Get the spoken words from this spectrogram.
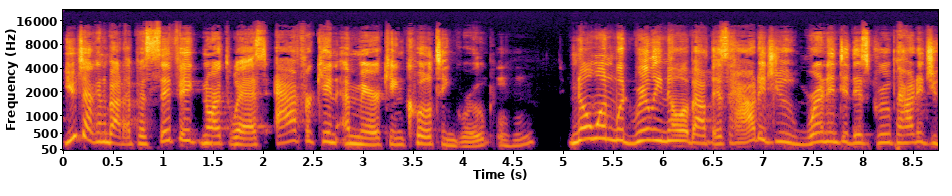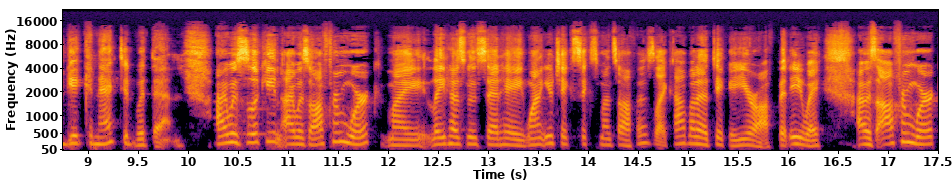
you're talking about a Pacific Northwest African American quilting group. Mhm. No one would really know about this. How did you run into this group? How did you get connected with them? I was looking, I was off from work. My late husband said, Hey, why don't you take six months off? I was like, How about I take a year off? But anyway, I was off from work.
